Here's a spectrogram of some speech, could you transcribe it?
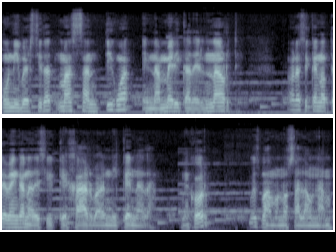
universidad más antigua en América del Norte. Ahora sí que no te vengan a decir que Harvard ni que nada. Mejor, pues vámonos a la UNAM.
